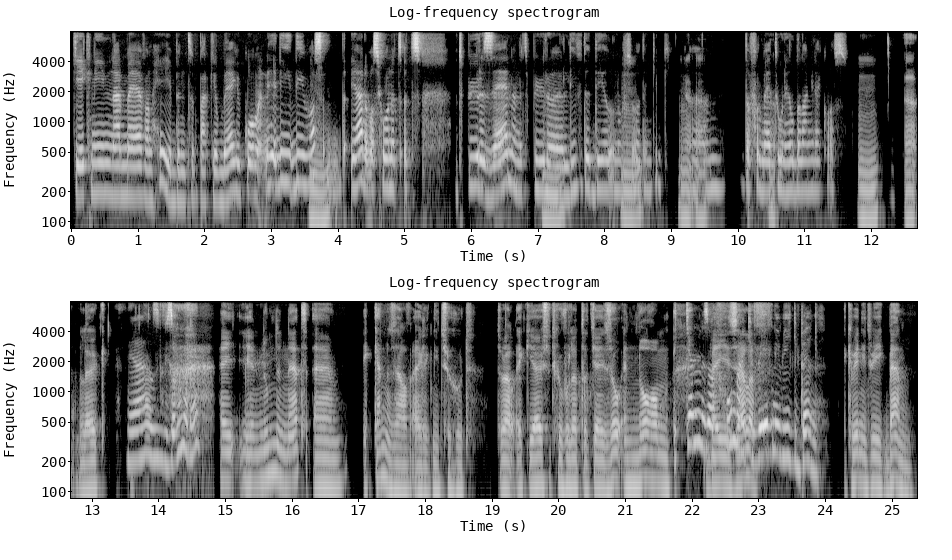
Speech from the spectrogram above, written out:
keek niet naar mij van, hé, hey, je bent een paar keer bijgekomen. Nee, die, die was, Mhm. ja, dat was gewoon het, het, het pure zijn en het pure Mhm. liefde delen of zo, Mhm. denk ik. Ja. Ehm, dat voor mij Ja. toen heel belangrijk was. Ja, leuk. Ja, dat is bijzonder, hè? Hey, je noemde net, ehm, ik ken mezelf eigenlijk niet zo goed. Terwijl ik juist het gevoel heb dat jij zo enorm... Ik ken mezelf Bij goed, maar ik weet niet wie ik ben. Ik weet niet wie ik ben.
